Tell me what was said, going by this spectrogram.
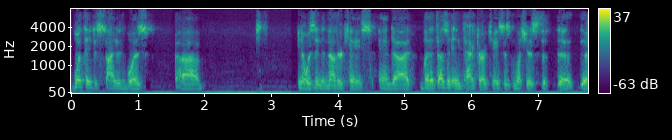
what they decided was, uh, you know, was in another case, and uh, but it doesn't impact our case as much as the, the, the,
